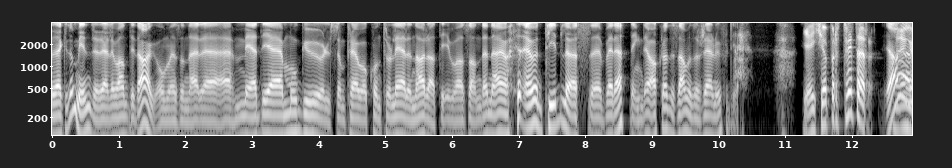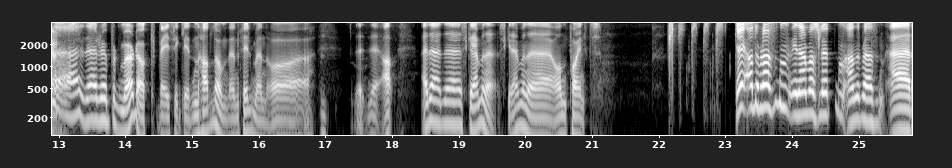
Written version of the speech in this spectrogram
Det er ikke noe mindre relevant i dag om en sånn der eh, mediemogul som prøver å kontrollere narrativet og sånn. Den er jo, er jo en tidløs eh, beretning. Det er jo akkurat det samme som skjer nå for tida. Jeg kjøper Twitter! Ja, det er, det er Rupert Murdoch, basically. Den handler om den filmen, og det, det, det, det er skremmende. Skremmende on point. Ok, Andreplassen. Vi nærmer oss slutten. Andreplassen er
